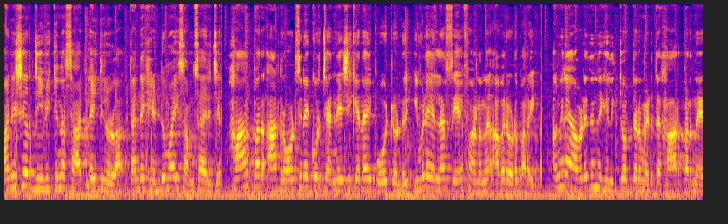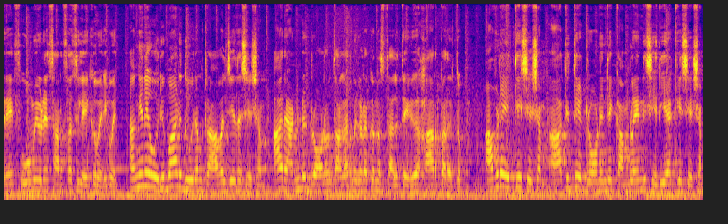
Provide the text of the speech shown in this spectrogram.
മനുഷ്യർ ജീവിക്കുന്ന സാറ്റലൈറ്റിലുള്ള തന്റെ ഹെഡുമായി സംസാരിച്ച് ഹാർപ്പർ ആ ഡ്രോൺസിനെ കുറിച്ച് അന്വേഷിക്കാനായി പോയിട്ടുണ്ട്. ഇവിടെയെല്ലാം സേഫ് ആണെന്ന് അവരോട് പറയും. അങ്ങനെ അവിടെ നിന്ന് ഹെലികോപ്റ്ററും എടുത്ത് ഹാർപ്പർ നേരെ ഭൂമിയുടെ സർഫസിലേക്ക് വരും. അങ്ങനെ ഒരുപാട് ദൂരം ട്രാവൽ ചെയ്ത ശേഷം ആ രണ്ട് ഡ്രോണും തകർന്നു കിടക്കുന്ന സ്ഥലത്തേക്ക് ഹാർപ്പർ എത്തും. അവിടെ എത്തിയ ശേഷം ആദ്യത്തെ ഡ്രോണിന്റെ കംപ്ലൈന്റ് ശരിയാക്കിയ ശേഷം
